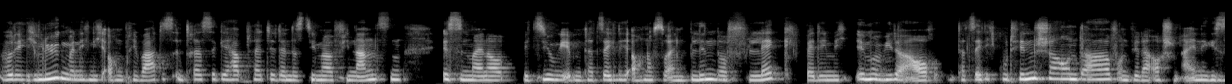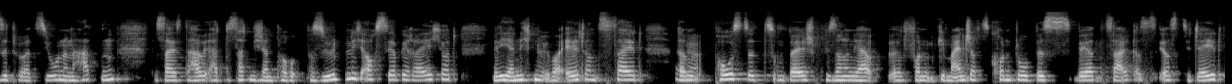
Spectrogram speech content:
würde ich lügen, wenn ich nicht auch ein privates Interesse gehabt hätte, denn das Thema Finanzen ist in meiner Beziehung eben tatsächlich auch noch so ein blinder Fleck, bei dem ich immer wieder auch tatsächlich gut hinschauen darf und wir da auch schon einige Situationen hatten. Das heißt, das hat mich dann persönlich auch sehr bereichert, weil ihr ja nicht nur über Elternzeit ähm, ja. postet zum Beispiel, sondern ja äh, von Gemeinschaftskonto bis wer zahlt das erste Date.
